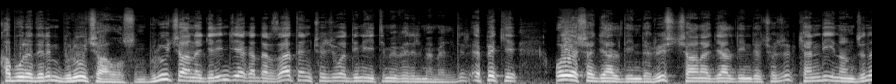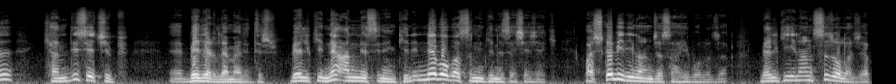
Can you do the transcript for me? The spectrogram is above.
kabul edelim blue çağı olsun. Blue çağına gelinceye kadar zaten çocuğa din eğitimi verilmemelidir. E peki o yaşa geldiğinde, rüşt çağına geldiğinde çocuk kendi inancını kendi seçip e, belirlemelidir. Belki ne annesininkini ne babasınınkini seçecek. Başka bir inanca sahip olacak. Belki inançsız olacak.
